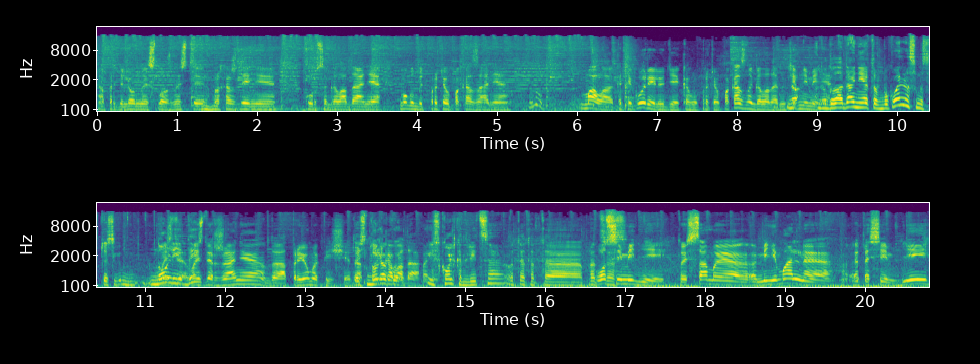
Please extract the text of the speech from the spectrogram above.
определенные сложности в прохождении курса голодания, могут быть противопоказания. Ну, мало категорий людей, кому противопоказано голодать, но тем не менее. Но голодание это в буквальном смысле, то есть ноль Возде- еды. Воздержание да, от приема пищи. то да, есть только никакой- вода. И сколько длится вот этот э, процесс? От 7 дней. То есть самое минимальное – это 7 дней.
